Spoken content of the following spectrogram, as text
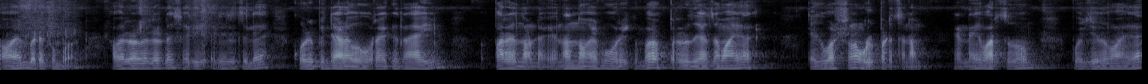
നോയമ്പെടുക്കുമ്പോൾ അവരവരുടെ ശരീരത്തിലെ കൊഴുപ്പിന്റെ അളവ് കുറയ്ക്കുന്നതായും പറയുന്നുണ്ട്. എന്നാൽ നോയമ്പ് മുറിക്കുമ്പോൾ പ്രകൃതിദത്തമായ ലഘുഭക്ഷണം ഉൾപ്പെടുത്തണം. എണ്ണയും വറുത്തതും പൊരിച്ചതുമായ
